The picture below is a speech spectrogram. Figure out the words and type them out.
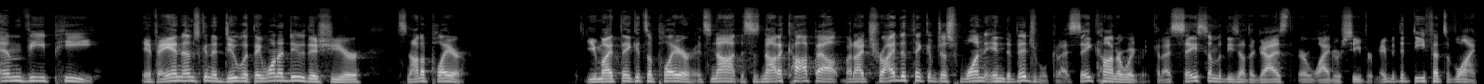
MVP if A&M's going to do what they want to do this year, it's not a player. You might think it's a player. It's not. This is not a cop out, but I tried to think of just one individual. Could I say Conner Weigman? Could I say some of these other guys that are wide receiver? Maybe the defensive line.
